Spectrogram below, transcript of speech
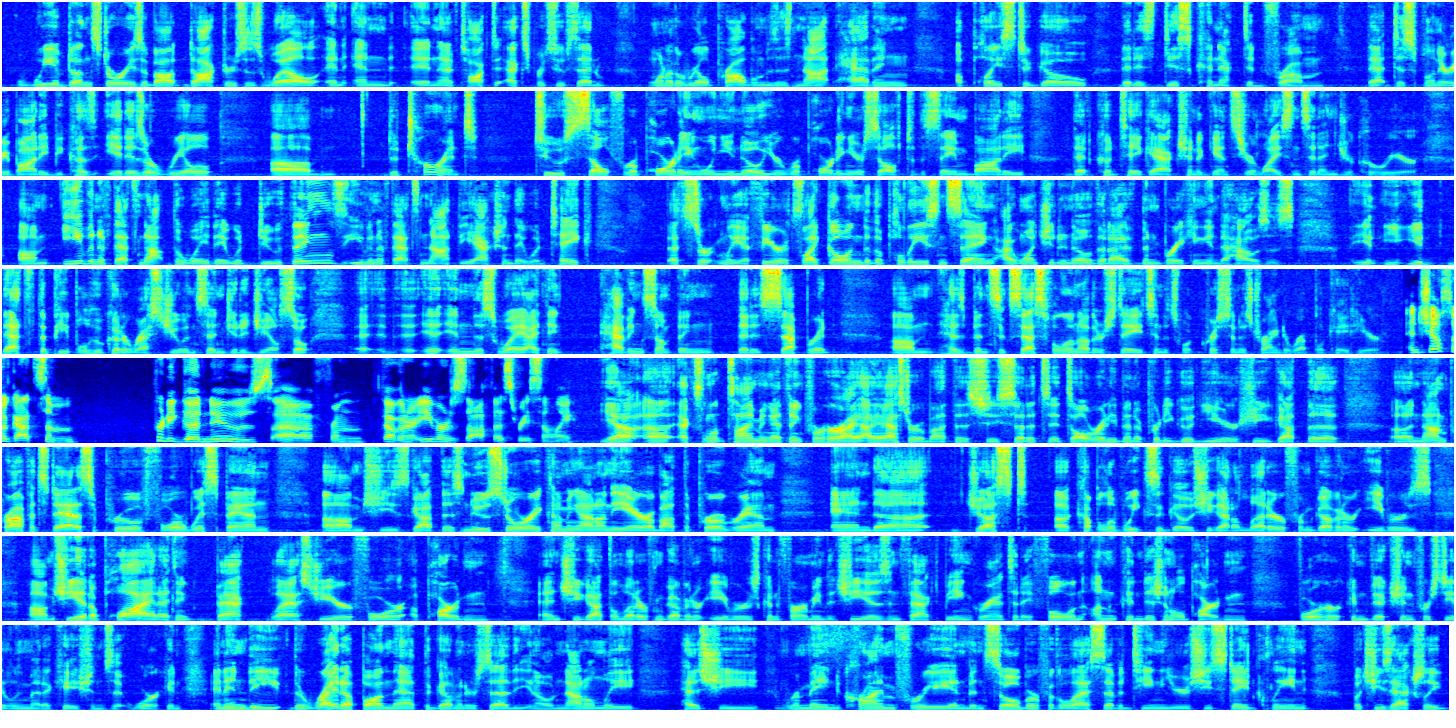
We have done stories about doctors as well, and, and, and I've talked to experts who've said one of the real problems is not having a place to go that is disconnected from that disciplinary body because it is a real um, deterrent to self-reporting when you know you're reporting yourself to the same body that could take action against your license and end your career. Um, even if that's not the way they would do things, even if that's not the action they would take, that's certainly a fear. It's like going to the police and saying, "I want you to know that I've been breaking into houses." You, you, that's the people who could arrest you and send you to jail. So, uh, in, in this way, I think having something that is separate. Um, has been successful in other states, and it's what Kristen is trying to replicate here. And she also got some pretty good news uh, from Governor Evers' office recently. Yeah, uh, excellent timing, I think, for her. I, I, asked her about this. She said it's it's already been a pretty good year. She got the uh, nonprofit status approved for WISPAN. Um, she's got this news story coming out on the air about the program, and uh, just a couple of weeks ago, she got a letter from Governor Evers. Um, she had applied, I think, back last year for a pardon and she got the letter from Governor Evers confirming that she is, in fact, being granted a full and unconditional pardon for her conviction for stealing medications at work. And and in the the write up on that, the governor said, you know, not only has she remained crime free and been sober for the last 17 years, she stayed clean, but she's actually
